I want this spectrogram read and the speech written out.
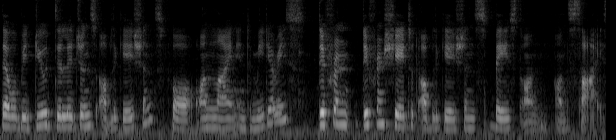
There will be due diligence obligations for online intermediaries, different differentiated obligations based on on size.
